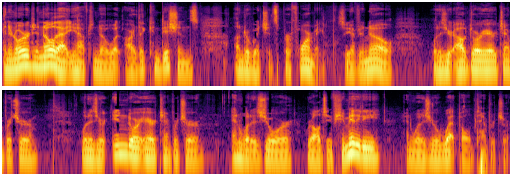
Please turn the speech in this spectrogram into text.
And in order to know that, you have to know what are the conditions under which it's performing. So you have to know what is your outdoor air temperature, what is your indoor air temperature, and what is your relative humidity, and what is your wet bulb temperature.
